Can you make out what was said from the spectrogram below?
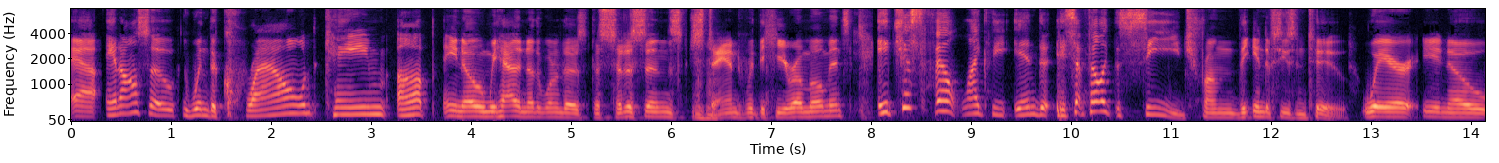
Uh, and also, when the crowd came up, you know, and we had another one of those the citizens stand with the hero moments, it just felt like the end. It felt like the siege from the end of season two, where you know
